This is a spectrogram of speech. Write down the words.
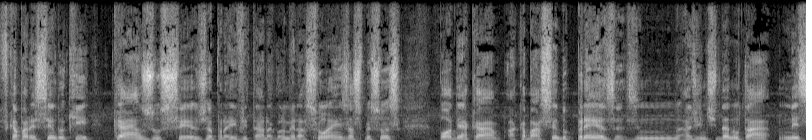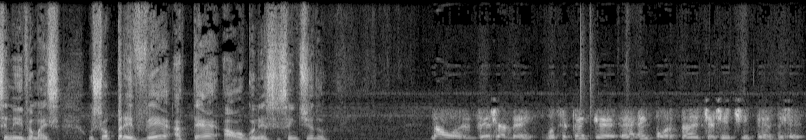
fica parecendo que, caso seja para evitar aglomerações, as pessoas podem acabar sendo presas. Hum, a gente ainda não está nesse nível, mas o senhor prevê até algo nesse sentido? Não, veja bem, você tem é, é importante a gente entender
